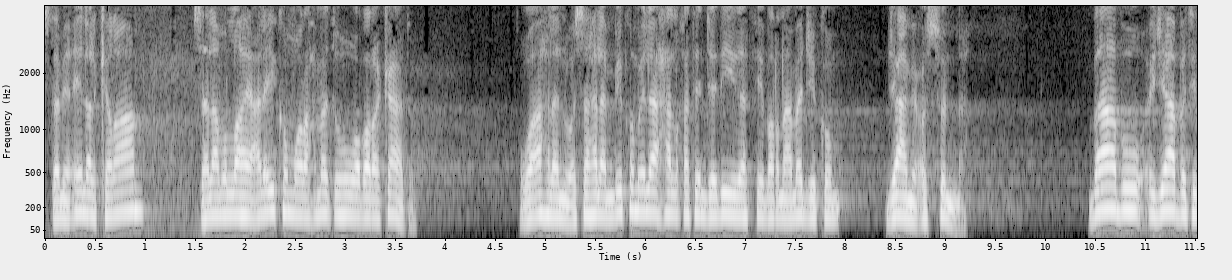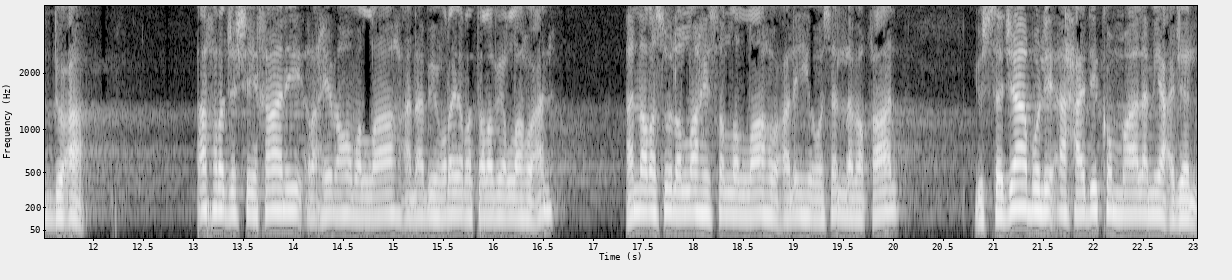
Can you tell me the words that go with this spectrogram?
مستمعينا الكرام سلام الله عليكم ورحمته وبركاته. واهلا وسهلا بكم إلى حلقة جديدة في برنامجكم جامع السنة. باب إجابة الدعاء. أخرج الشيخان رحمهما الله عن أبي هريرة رضي الله عنه أن رسول الله صلى الله عليه وسلم قال يستجاب لأحدكم ما لم يعجل.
